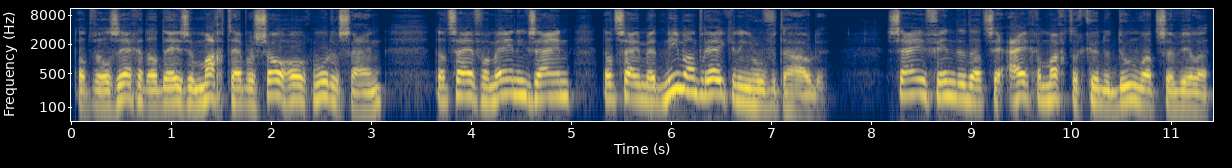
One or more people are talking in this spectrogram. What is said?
Dat wil zeggen dat deze machthebbers zo hoogmoedig zijn dat zij van mening zijn dat zij met niemand rekening hoeven te houden. Zij vinden dat ze eigenmachtig kunnen doen wat ze willen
